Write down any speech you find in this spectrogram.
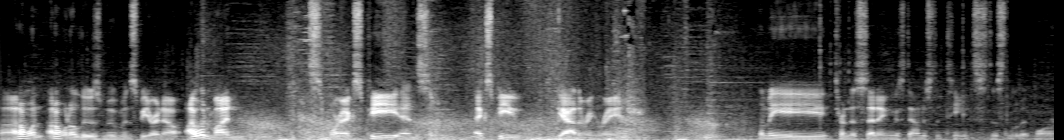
Uh, I don't want I don't want to lose movement speed right now. I wouldn't mind some more XP and some XP gathering range. Let me turn the settings down just a teens, just a little bit more.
